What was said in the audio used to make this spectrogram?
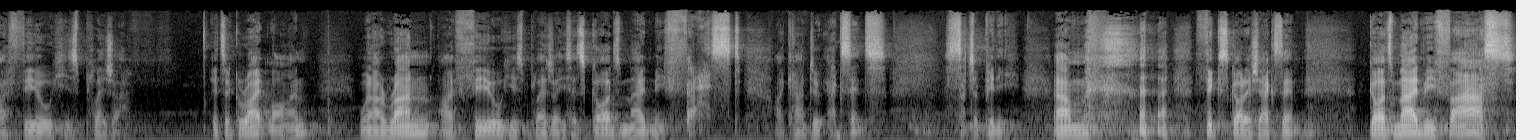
I feel his pleasure. It's a great line. When I run, I feel his pleasure. He says, God's made me fast. I can't do accents. Such a pity. Um, thick Scottish accent. God's made me fast.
